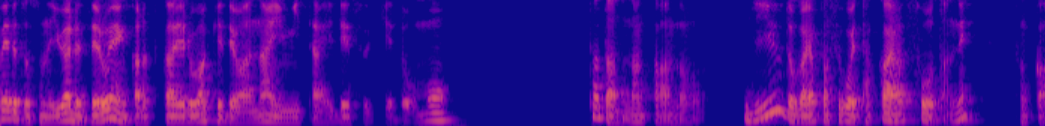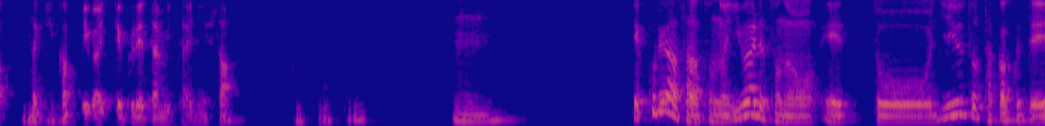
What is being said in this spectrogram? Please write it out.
べると、そのいわゆる0円から使えるわけではないみたいですけども、ただなんかあの、自由度がやっぱすごい高そうだね。なんか、さっきカッピーが言ってくれたみたいにさ。そうそうそう。うん。え、これはさ、その、いわゆるその、えっと、自由度高くて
